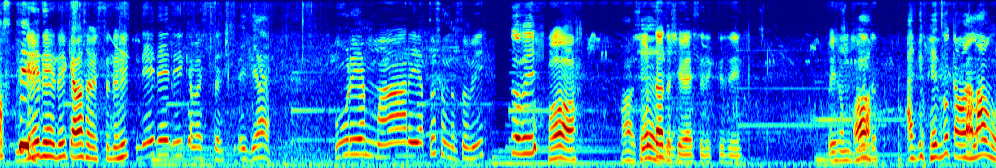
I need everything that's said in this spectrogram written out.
অস্থির। দে দে দে কেমন হচ্ছে দেখি। দে দে দে কেমন হচ্ছে এই দেখ। ওরে মারে এত সুন্দর ছবি। ছবি? হ্যাঁ ওটা তো সে আছে দেখতেছি। ওই তো। আজকে ফেসবুক কেমন হালাবো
